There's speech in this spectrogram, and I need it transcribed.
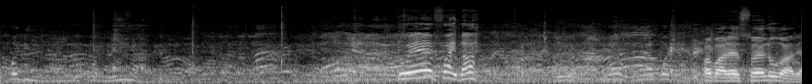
ကပတ်တီဟိုနင်းတွဲ fight ပါ ဟုတ်ပါတယ်ဆွဲလို့ပါဗျ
